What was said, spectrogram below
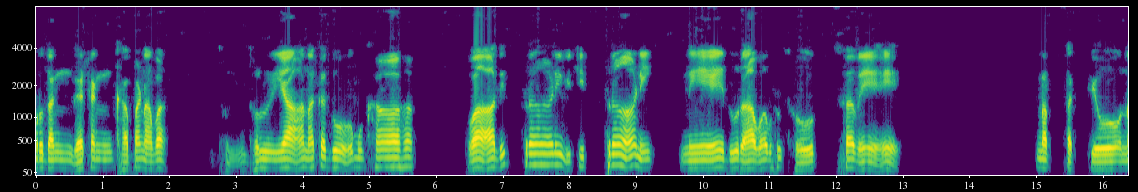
मृदङ्गशङ्खपणव धुन्धुर्यानकगोमुखाः वादित्राणि विचित्राणि नेदुरवभृथोत्सवे नर्तक्यो न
